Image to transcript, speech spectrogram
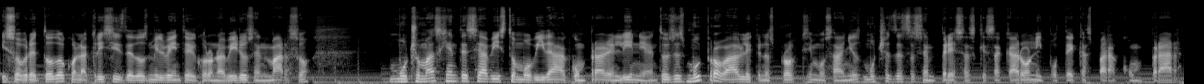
y sobre todo con la crisis de 2020 del coronavirus en marzo, mucho más gente se ha visto movida a comprar en línea. Entonces es muy probable que en los próximos años muchas de estas empresas que sacaron hipotecas para comprar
